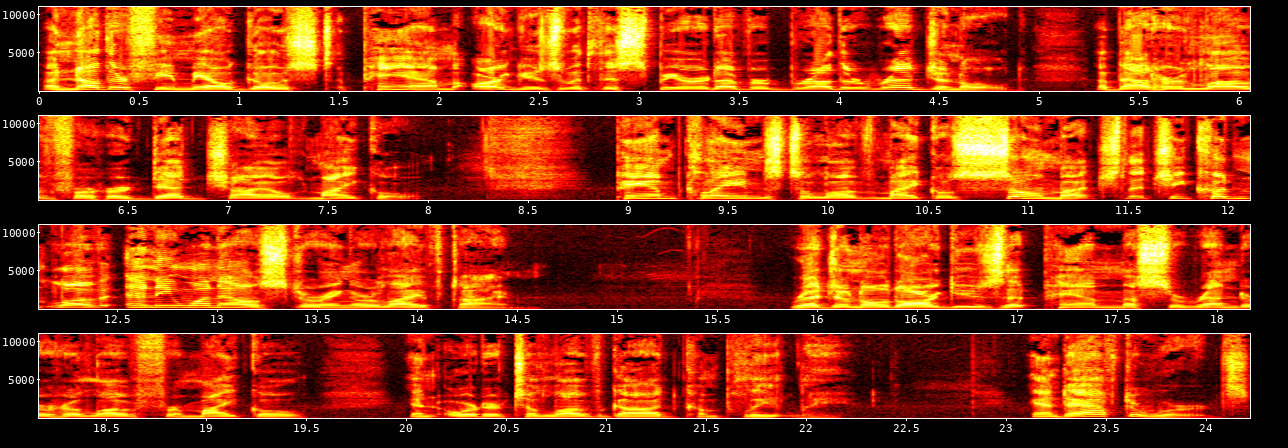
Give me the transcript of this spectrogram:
Another female ghost, Pam, argues with the spirit of her brother Reginald about her love for her dead child Michael. Pam claims to love Michael so much that she couldn't love anyone else during her lifetime. Reginald argues that Pam must surrender her love for Michael in order to love God completely. And afterwards,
